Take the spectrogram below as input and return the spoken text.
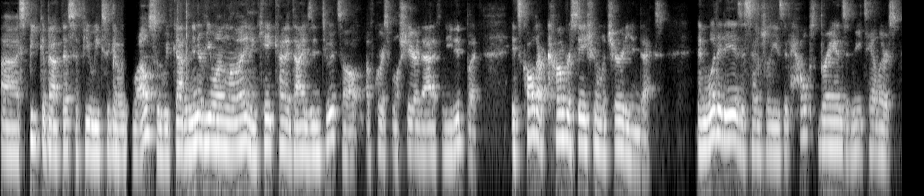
uh, speak about this a few weeks ago as well. So we've got an interview online, and Kate kind of dives into it. So I'll, of course we'll share that if needed. But it's called our Conversational Maturity Index, and what it is essentially is it helps brands and retailers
